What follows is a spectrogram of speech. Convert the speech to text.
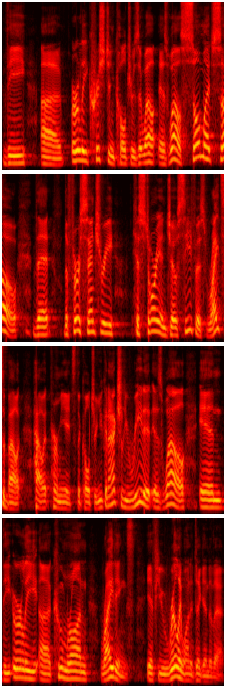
the uh, early Christian cultures as well, as well, so much so that the first century historian Josephus writes about how it permeates the culture. You can actually read it as well in the early uh, Qumran writings if you really want to dig into that.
